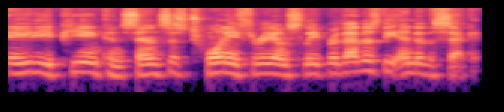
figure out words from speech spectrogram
ADP and consensus, 23 on sleeper, that is the end of the second.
